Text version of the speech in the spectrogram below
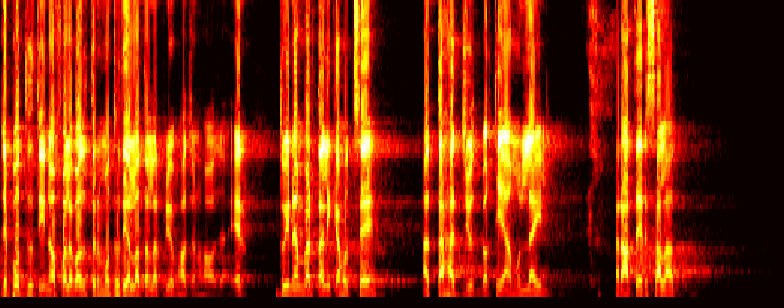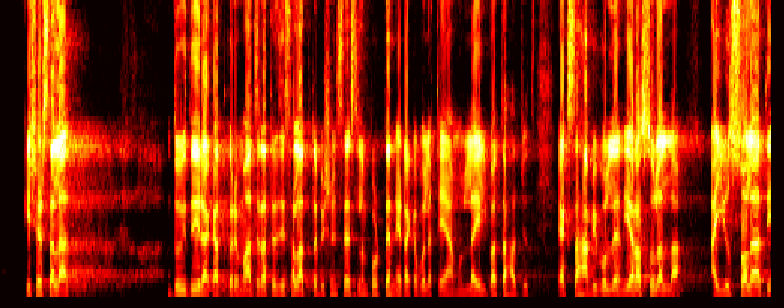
যে পদ্ধতি, নফল আবাদতের মধ্য দিয়ে আল্লাহ তালার প্রিয় ভাজন হওয়া যায়। এর দুই নম্বর তালিকা হচ্ছে তাহাজুদ বা কিয়ামুল্লাইল রাতের সালাদ কিসের সালাদ দুই দুই রাকাত করে মাঝরাতে যে সালাদটা বিষ্ণু ইসা ইসলাম পড়তেন, এটাকে বলে কেয়ামুল্লাইল বা তাহাজুদ এক সাহাবি বললেন, ইয়া রাসুল আল্লাহ আইয়ু সলাতি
